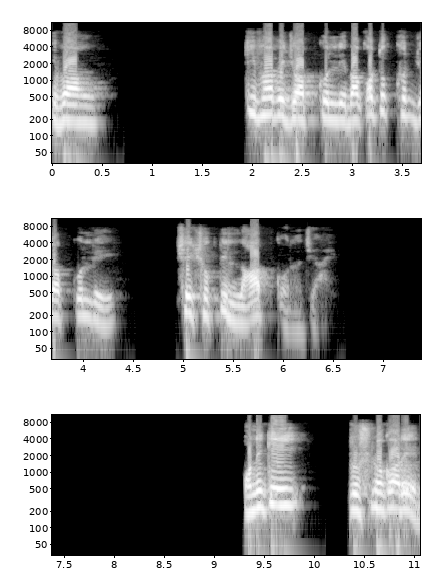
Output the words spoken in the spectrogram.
এবং কীভাবে জপ করলে বা কতক্ষণ জপ করলে সেই শক্তি লাভ করা যায়? অনেকেই প্রশ্ন করেন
